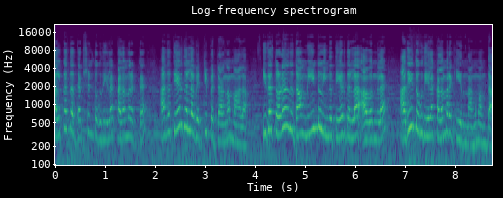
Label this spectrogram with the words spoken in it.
கல்கத்தா தக்ஷன் தொகுதியில களமிறக்க அந்த தேர்தலில் வெற்றி பெற்றாங்க மாலா. இதை தொடர்ந்து தான் மீண்டும் இந்த தேர்தலில் அவங்கள அதே தொகுதியில் களமிறக்கி இருந்தாங்க மம்தா.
